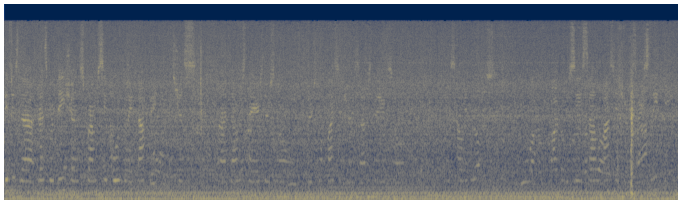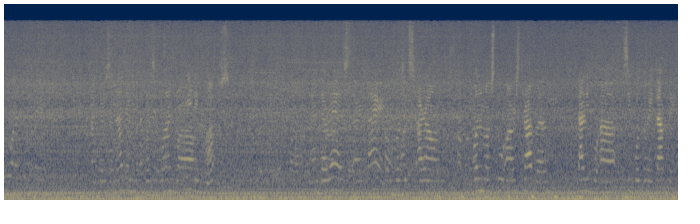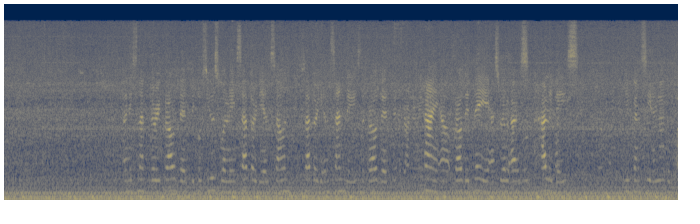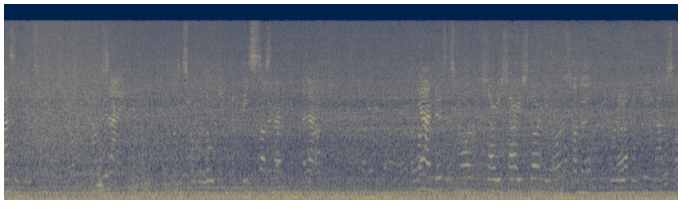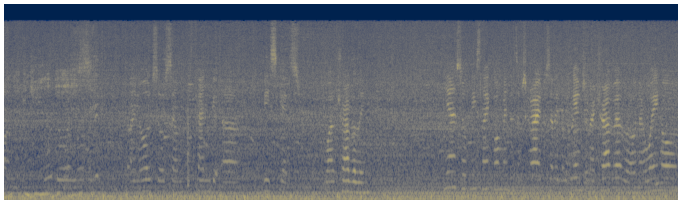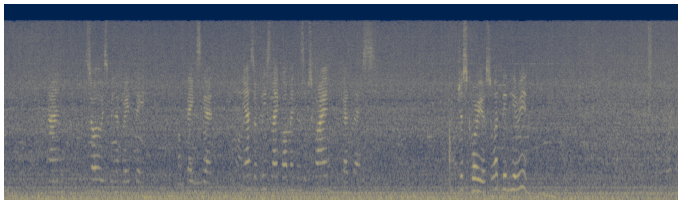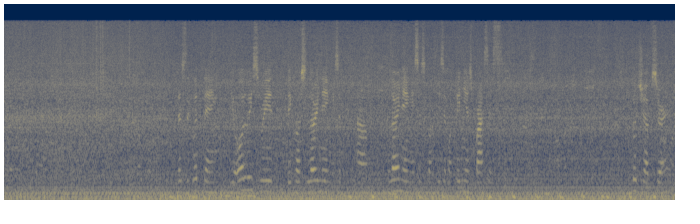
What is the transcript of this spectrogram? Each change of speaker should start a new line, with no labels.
this is the transportation. Because usually Saturday and Sun Saturday and Sunday traveling. Yeah, so please like, comment, and subscribe to the little claims on our travel. We're on our way home, and it's always been a great day. Thanks, God. Yeah, so please like, comment, and subscribe. God bless. Just curious, what did he read? That's the good thing. You always read because learning is a, um, job, sir.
